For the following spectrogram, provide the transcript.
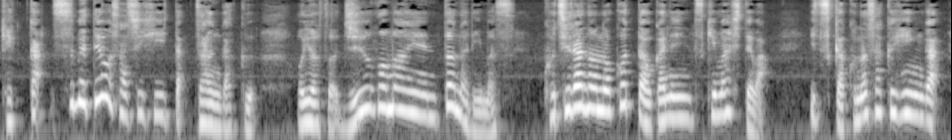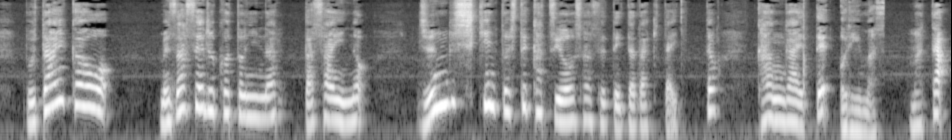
結果全てを差し引いた残額およそ15万円となります。こちらの残ったお金につきましてはいつかこの作品が舞台化を目指せることになった際の準備資金として活用させていただきたいと考えております。また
